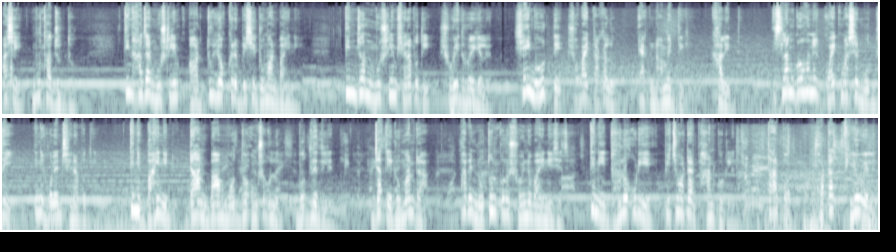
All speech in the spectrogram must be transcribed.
আসে মুথা যুদ্ধ। তিন হাজার মুসলিম আর দুই লক্ষের বেশি রোমান বাহিনী। তিনজন মুসলিম সেনাপতি শহীদ হয়ে গেল। সেই মুহূর্তে সবাই তাকালো এক নামের দিকে, খালিদ। ইসলাম গ্রহণের কয়েক মাসের মধ্যেই তিনি হলেন সেনাপতি। তিনি বাহিনীর ডান বাম মধ্য অংশগুলো বদলে দিলেন, যাতে রোমানরা ভাবে নতুন কোনো সৈন্যবাহিনী এসেছে। তিনি ধুলো উড়িয়ে পিছু ভান করলেন। তারপর হঠাৎ ফিরেও এলেন।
